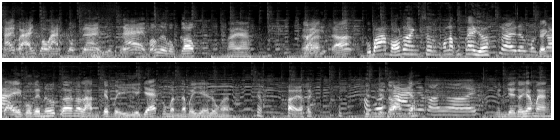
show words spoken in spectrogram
Hai bạn còn hai cục nè? Nè mỗi người một cục. Ai ăn. Vậy đó. Có ba món đó anh sao món nào cũng cay vậy? Cay đâu mà Cái cay. của cái nước á Nó làm cái vị giác của mình nó bị về luôn à. Trời ơi không Nhìn có cay chứ nha mọi người. Nhìn về sao dám ăn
